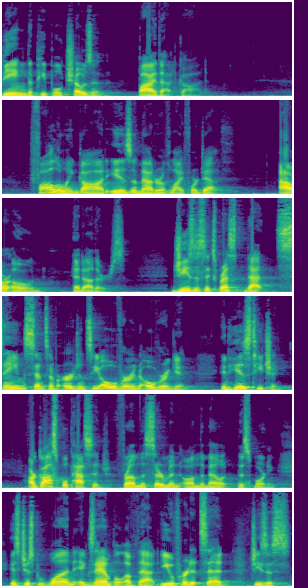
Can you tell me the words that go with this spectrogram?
being the people chosen by that God. Following God is a matter of life or death, our own and others. Jesus expressed that same sense of urgency over and over again in his teaching. Our gospel passage from the Sermon on the Mount this morning is just one example of that. You've heard it said, Jesus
